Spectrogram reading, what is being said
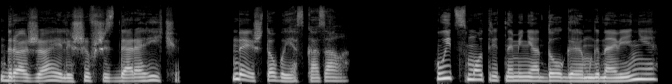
дрожа и лишившись дара речи. Да и что бы я сказала? Уит смотрит на меня долгое мгновение,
